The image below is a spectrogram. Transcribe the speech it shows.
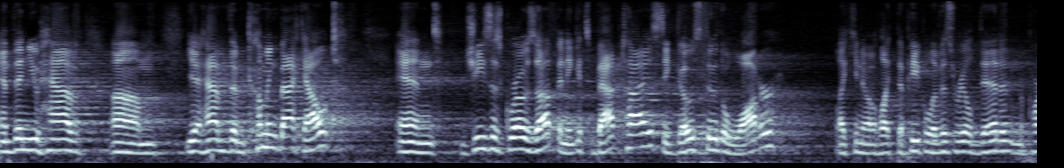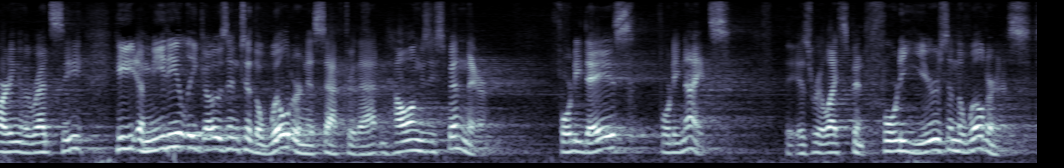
And then you have, um, you have them coming back out and Jesus grows up and he gets baptized. He goes through the water, like, you know, like the people of Israel did in the parting of the Red Sea. He immediately goes into the wilderness after that. And how long does he spend there? 40 days, 40 nights. The Israelites spent 40 years in the wilderness.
